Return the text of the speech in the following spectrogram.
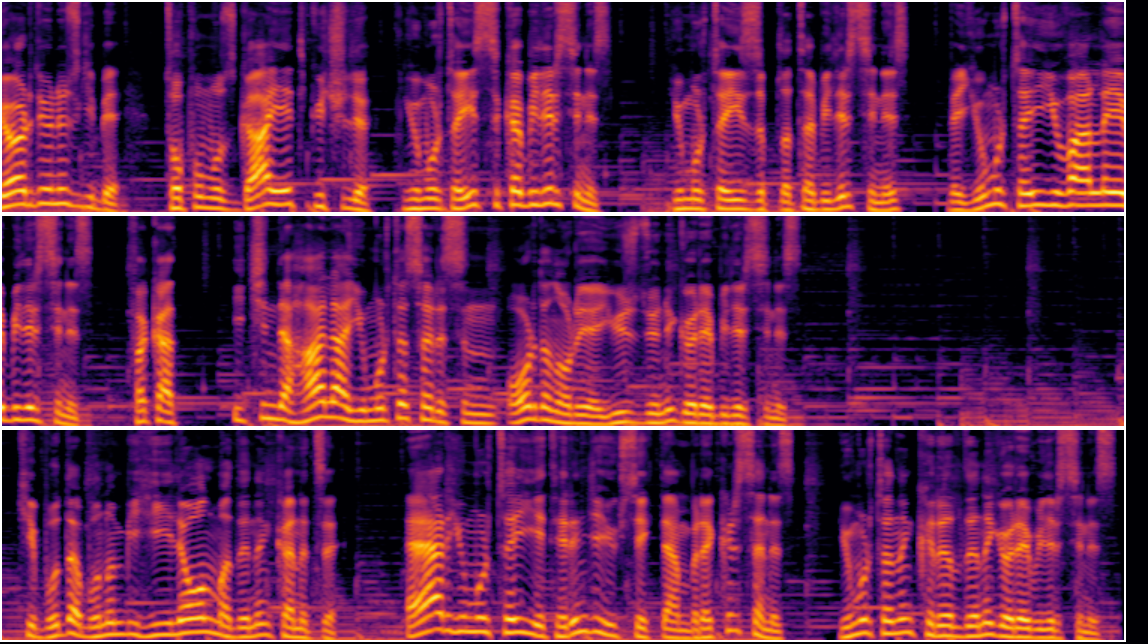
Gördüğünüz gibi topumuz gayet güçlü. Yumurtayı sıkabilirsiniz. Yumurtayı zıplatabilirsiniz ve yumurtayı yuvarlayabilirsiniz. Fakat içinde hala yumurta sarısının oradan oraya yüzdüğünü görebilirsiniz. Ki bu da bunun bir hile olmadığının kanıtı. Eğer yumurtayı yeterince yüksekten bırakırsanız yumurtanın kırıldığını görebilirsiniz.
